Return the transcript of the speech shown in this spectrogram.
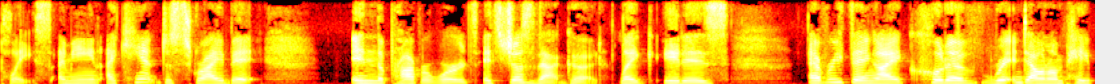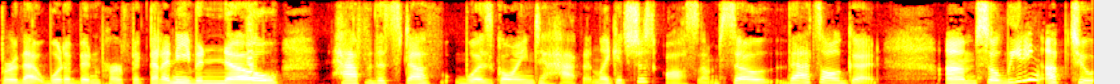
place. I mean, I can't describe it in the proper words. It's just that good. Like it is everything I could have written down on paper that would have been perfect that I didn't even know half of the stuff was going to happen. Like it's just awesome. So that's all good. Um, so leading up to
